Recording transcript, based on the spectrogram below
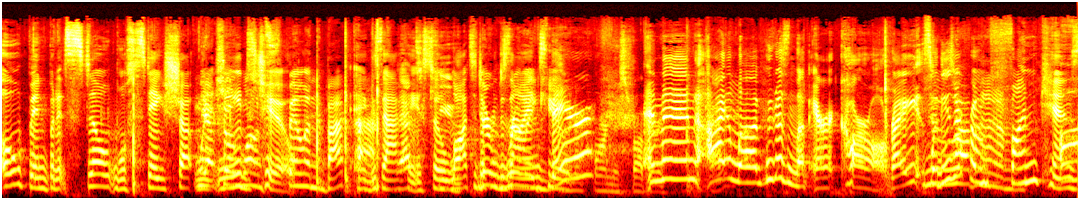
open, but it still will stay shut when Yeah, it so it needs won't to. spill in the backpack. Exactly. That's so cute. lots of They're different really designs there. Corn and strawberry. And then I love, who doesn't love Eric Carle, right? So We these are from him. Funkins.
